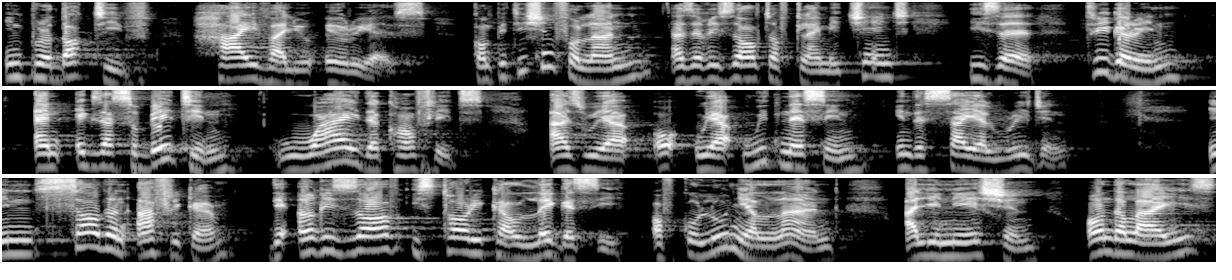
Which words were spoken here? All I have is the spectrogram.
in productive, high-value areas. Competition for land as a result of climate change is uh, triggering and exacerbating wider conflicts as we are, we are witnessing in the Sahel region. In Southern Africa, the unresolved historical legacy of colonial land alienation underlies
